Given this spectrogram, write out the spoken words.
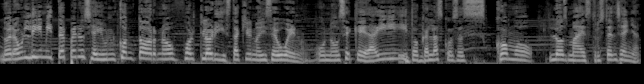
No era un límite, pero sí hay un contorno folclorista que uno dice, bueno, uno se queda ahí y toca las cosas como los maestros te enseñan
